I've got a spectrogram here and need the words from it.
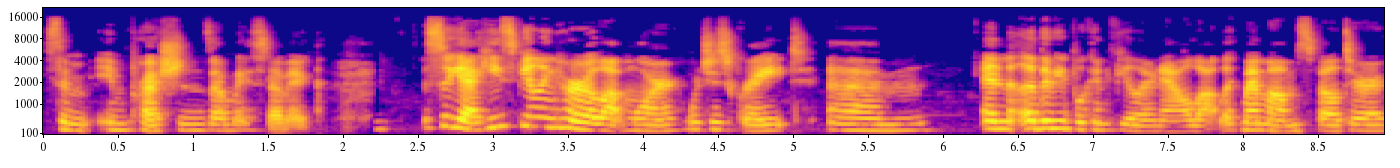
some impressions on my stomach. So yeah, he's feeling her a lot more, which is great. Um, and other people can feel her now a lot. Like my mom's felt her,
